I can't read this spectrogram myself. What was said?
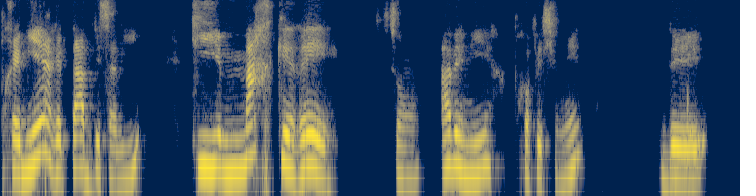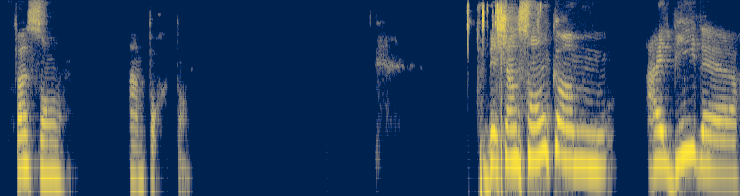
première étape de sa vie qui marquerait son avenir professionnel de façon importante. Des chansons comme I'll Be There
